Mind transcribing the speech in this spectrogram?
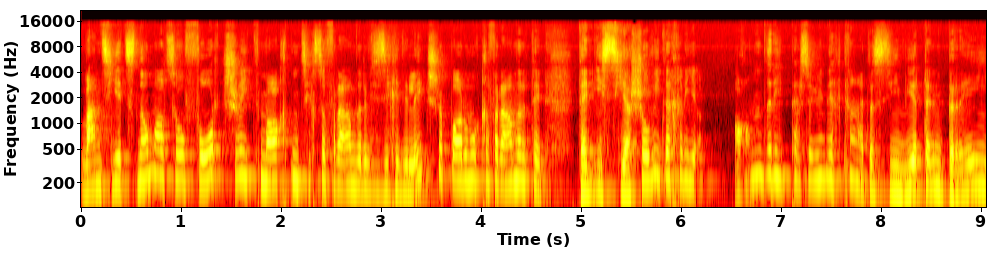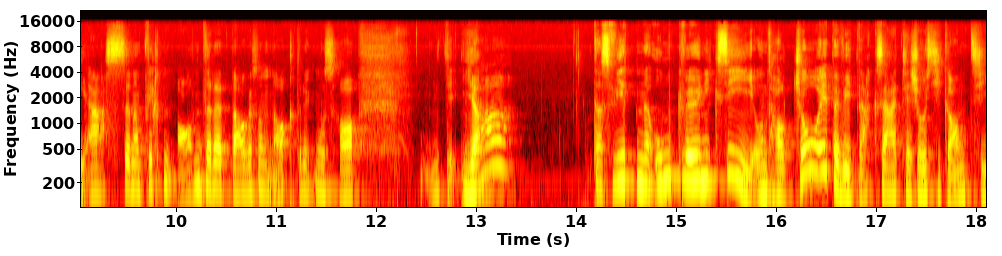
wenn sie jetzt nochmal so Fortschritt macht und sich so verändert, wie sie sich in den letzten paar Wochen verändert hat, dann ist sie ja schon wieder ein bisschen andere Persönlichkeit. Also sie wird dann Brei essen und vielleicht einen anderen Tages- und Nachtrhythmus haben. Ja, das wird eine Umgewöhnung sein. Und halt schon, eben, wie du auch gesagt hast, unsere ganze,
